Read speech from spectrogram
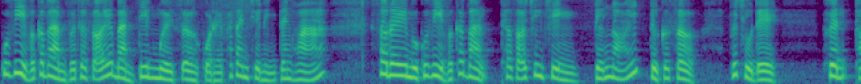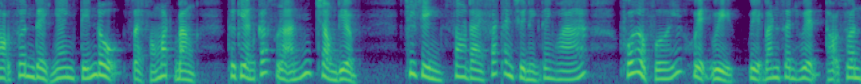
Quý vị và các bạn vừa theo dõi bản tin 10 giờ của Đài Phát thanh Truyền hình Thanh Hóa. Sau đây mời quý vị và các bạn theo dõi chương trình Tiếng nói từ cơ sở với chủ đề huyện Thọ Xuân đẩy nhanh tiến độ giải phóng mặt bằng, thực hiện các dự án trọng điểm. Chương trình do Đài Phát thanh Truyền hình Thanh Hóa phối hợp với huyện ủy, Ủy ban dân huyện Thọ Xuân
